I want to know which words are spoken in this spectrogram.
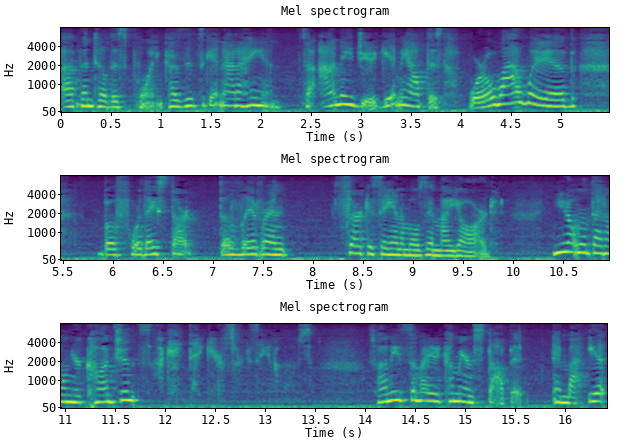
up until this point because it's getting out of hand. So I need you to get me off this World Wide Web before they start delivering circus animals in my yard. You don't want that on your conscience. I can't take care of circus animals. So I need somebody to come here and stop it. And by it,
